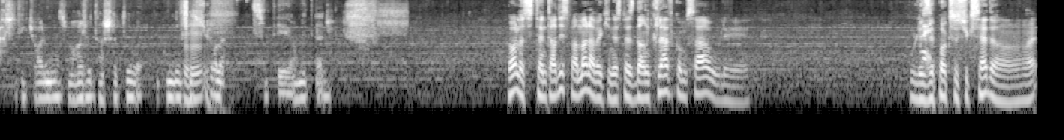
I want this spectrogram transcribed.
architecturalement. Si on rajoute un château de conte de fées sur la cité en étage. Oh, la cité interdite, c'est pas mal avec une espèce d'enclave comme ça où les. où les Ouais. époques se succèdent. euh, ouais.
